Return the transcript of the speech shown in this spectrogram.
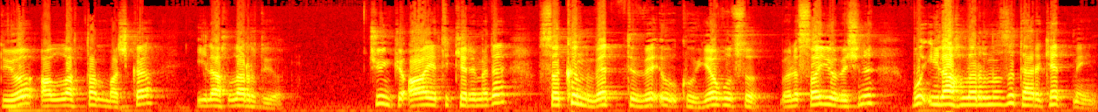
diyor. Allah'tan başka ilahlar diyor. Çünkü ayeti kerimede sakın vetti ve uku yagusu böyle sayıyor beşini bu ilahlarınızı terk etmeyin.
